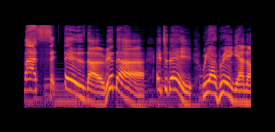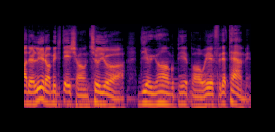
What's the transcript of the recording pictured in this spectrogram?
Macetes da Vida! And today we are bringing another little meditation to you, dear young people, with the theme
